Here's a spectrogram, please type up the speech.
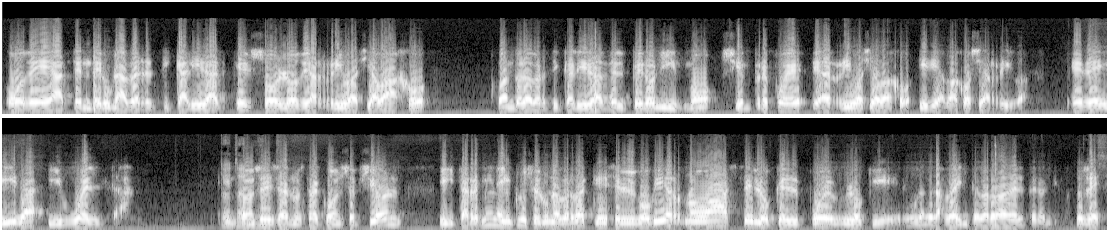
o de atender una verticalidad que solo de arriba hacia abajo, cuando la verticalidad del peronismo siempre fue de arriba hacia abajo y de abajo hacia arriba, es de ida y vuelta. Entonces esa es nuestra concepción y termina incluso en una verdad que es el gobierno hace lo que el pueblo quiere, una de las 20 verdades del peronismo. Entonces,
